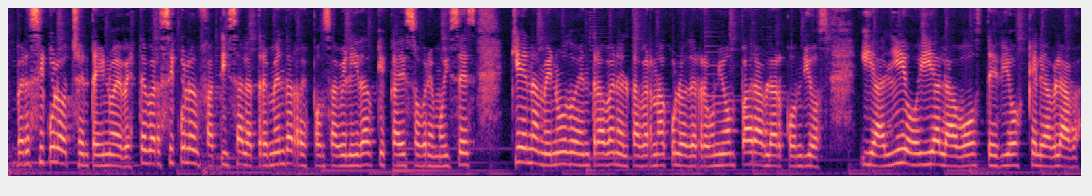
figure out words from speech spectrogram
Versículo 89. Este versículo enfatiza la tremenda responsabilidad que cae sobre Moisés, quien a menudo entraba en el tabernáculo de reunión para hablar con Dios, y allí oía la voz de Dios que le hablaba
